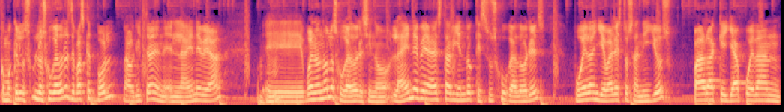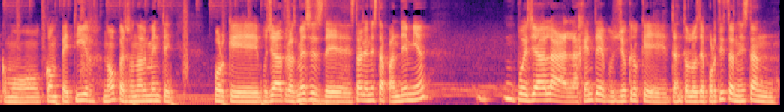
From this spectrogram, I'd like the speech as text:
como que los, jugadores de básquetbol ahorita en, la NBA, eh, bueno, no los jugadores, sino la NBA está viendo que sus jugadores puedan llevar estos anillos para que ya puedan como competir, ¿no? Personalmente. Porque pues ya tras meses de estar en esta pandemia, pues ya la, gente, pues yo creo que tanto los deportistas necesitan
